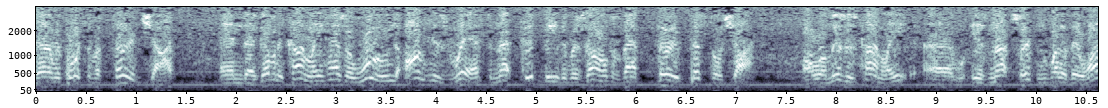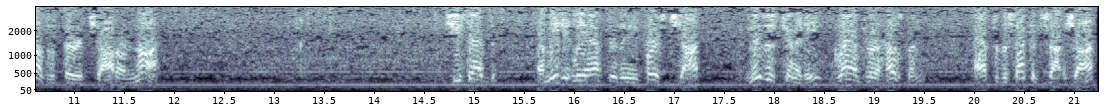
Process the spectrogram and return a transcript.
There are reports of a third shot, and uh, Governor Connally has a wound on his wrist, and that could be the result of that third pistol shot. Although Mrs. Connally uh, is not certain whether there was a third shot or not. She said immediately after the first shot, Mrs. Kennedy grabbed her husband. After the second shot, shot,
